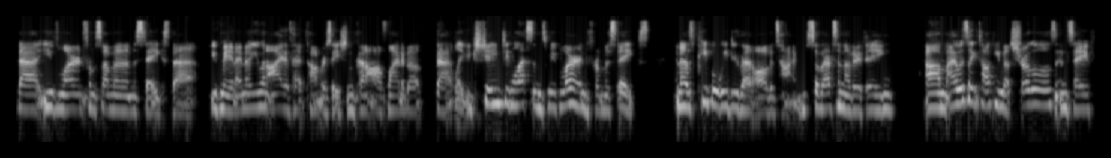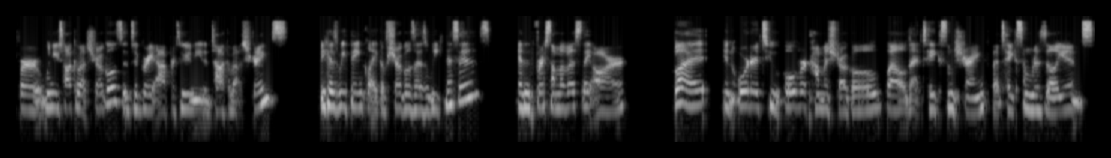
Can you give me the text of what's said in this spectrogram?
that you've learned from some of the mistakes that you've made. I know you and I have had conversations kind of offline about that, like exchanging lessons we've learned from mistakes. And as people, we do that all the time. So that's another thing. Um, I was like talking about struggles and say for when you talk about struggles, it's a great opportunity to talk about strengths because we think like of struggles as weaknesses. And for some of us, they are. But in order to overcome a struggle, well, that takes some strength, that takes some resilience.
